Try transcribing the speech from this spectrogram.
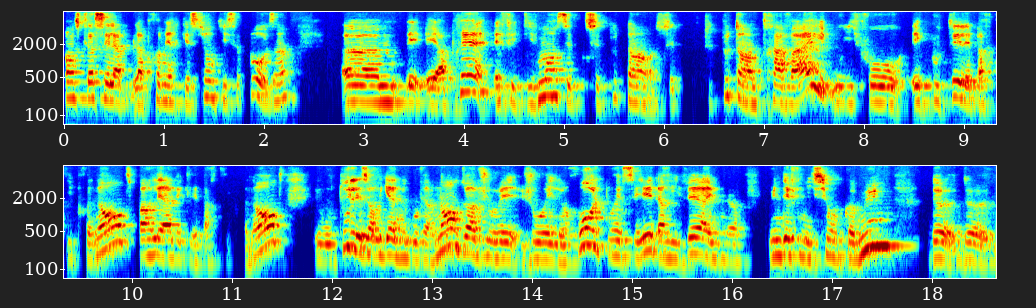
pense que ça, c'est la, première question qui se pose. Hein. Euh, et, après, effectivement, c'est tout, un, tout un travail où il faut écouter les parties prenantes, parler avec les parties prenantes, et où tous les organes de gouvernance doivent jouer, jouer leur rôle pour essayer d'arriver à une, une définition commune de,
